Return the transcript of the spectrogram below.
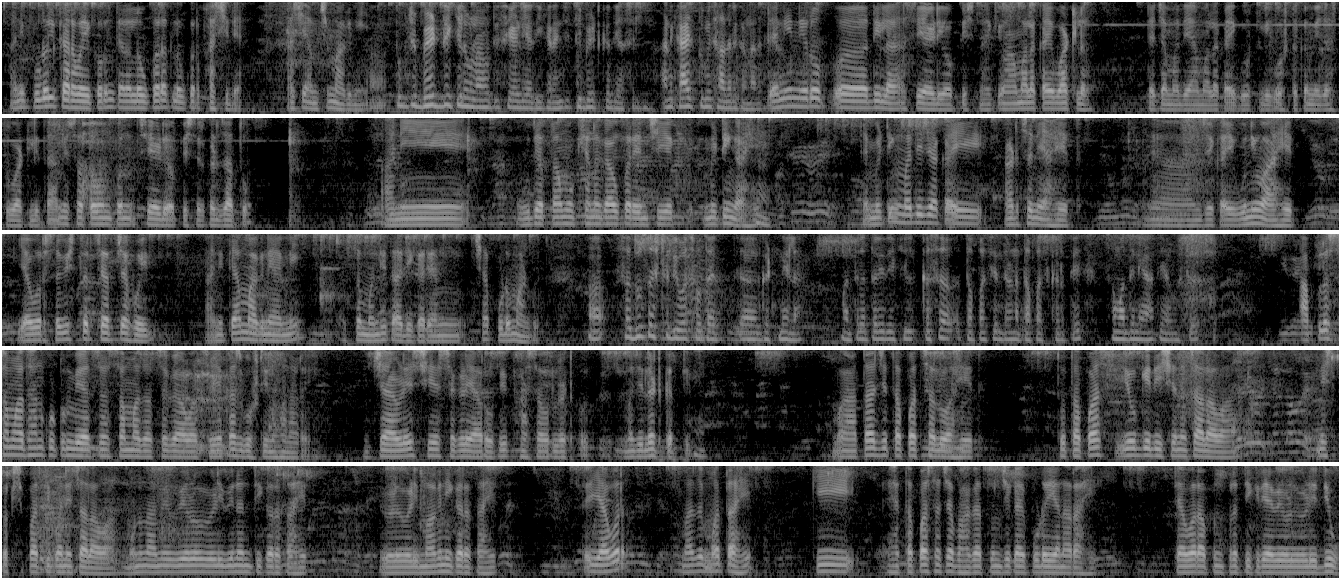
आणि पुढील कारवाई करून त्याला लवकरात लवकर फाशी द्या अशी आमची मागणी आहे. तुमची भेट देखील होणार होती सीआयडी अधिकाऱ्यांची. ती भेट कधी असेल आणि काय तुम्ही सादर करणार? त्यांनी निरोप दिला सी आय डी ऑफिसनं किंवा आम्हाला काही वाटलं त्याच्यामध्ये आम्हाला काही कुठली गोष्ट कमी जास्त वाटली तर आम्ही स्वतःहून पण सी आय डी ऑफिसरकडे जातो. आणि उद्या प्रामुख्यानं गावकऱ्यांची एक मीटिंग आहे. त्या मीटिंगमध्ये ज्या काही अडचणी आहेत जे काही उणीवा आहेत यावर सविस्तर चर्चा होईल. आणि त्या मागण्या आम्ही संबंधित अधिकाऱ्यांच्या पुढं मांडू. सदुसष्ट दिवस होत आहेत घटनेला. मात्र तरी देखील कसं तपास यंत्रणा तपास करते? समाधानी आहात या गोष्टीवर? आपलं समाधान कुटुंबियाचं समाजाचं गावाचं एकाच गोष्टीनं होणार आहे. ज्यावेळेस हे सगळे आरोपी फासावर लटक म्हणजे लटकतील. मग आता जे तपास चालू आहेत तो तपास योग्य दिशेनं चालावा निष्पक्षपातीपणे चालावा म्हणून आम्ही वेळोवेळी विनंती करत आहेत. वेळोवेळी मागणी करत आहेत. तर यावर माझं मत आहे की ह्या तपासाच्या भागातून जे काय पुढं येणार आहे त्यावर आपण प्रतिक्रिया वेळोवेळी देऊ.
